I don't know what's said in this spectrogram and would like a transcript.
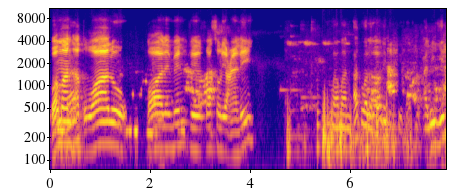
Waman atwalu talibin fi fasli Ali Maman atwalu talibin fi fasli Aliyin.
